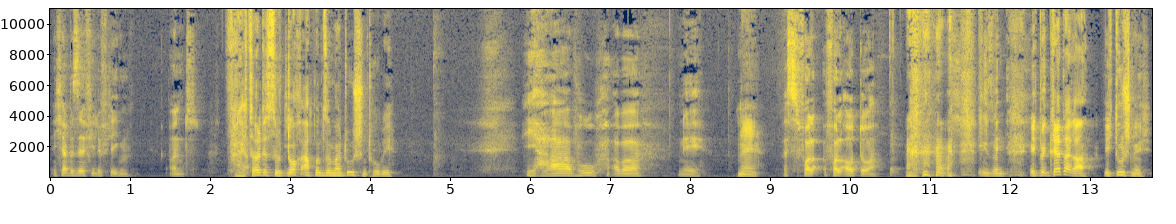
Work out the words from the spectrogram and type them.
Ich habe sehr viele Fliegen. Und Vielleicht Ja, solltest du doch ab und zu mal duschen, Tobi. ja, puh, aber nee. Nee. Das ist voll, voll Outdoor. So ein, ich bin Kletterer, ich dusche nicht.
